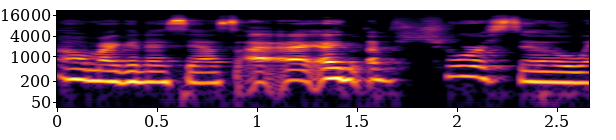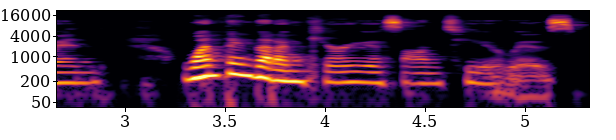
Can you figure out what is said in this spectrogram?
Oh my goodness yes. I, I i'm sure so. And one thing that i'm curious on too is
